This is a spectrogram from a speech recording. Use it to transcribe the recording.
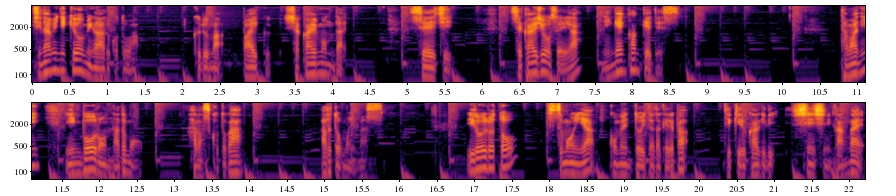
ちなみに興味があることは、車、バイク、社会問題、政治、世界情勢や人間関係です。たまに陰謀論なども話すことがあると思います。いろいろと質問やコメントをいただければ、できる限り真摯に考え、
